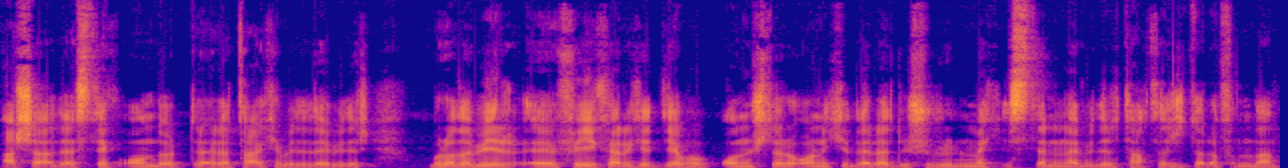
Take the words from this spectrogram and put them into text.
Aşağı destek 14 lirayla takip edilebilir. Burada bir e, feyik hareket yapıp 13 lira 12 lira düşürülmek istenilebilir tahtacı tarafından.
